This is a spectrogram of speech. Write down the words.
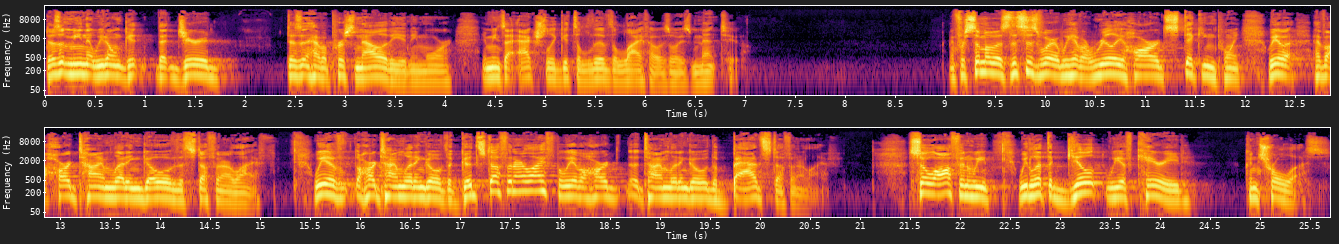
doesn't mean that we don't get, that Jared doesn't have a personality anymore. It means I actually get to live the life I was always meant to. And for some of us, this is where we have a really hard sticking point. We have a, have a hard time letting go of the stuff in our life. We have a hard time letting go of the good stuff in our life, but we have a hard uh, time letting go of the bad stuff in our life. So often we, we let the guilt we have carried control us.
